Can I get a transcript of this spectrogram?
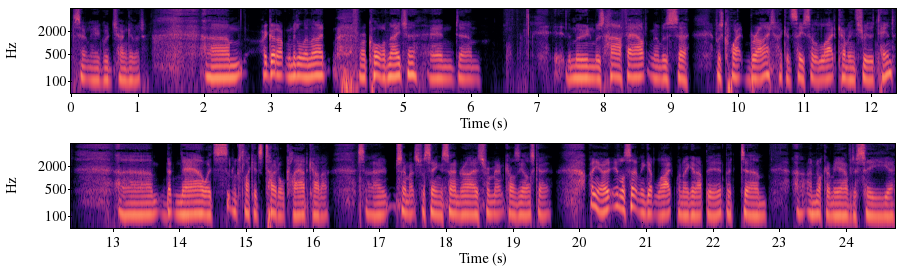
certainly a good chunk of it. Um, I got up in the middle of the night for a call of nature, and um, the moon was half out, and it was uh, it was quite bright. I could see sort of light coming through the tent, um, but now it looks like it's total cloud cover. So so much for seeing sunrise from Mount Kosciuszko. You know, it'll certainly get light when I get up there, but um, uh, I'm not going to be able to see uh,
